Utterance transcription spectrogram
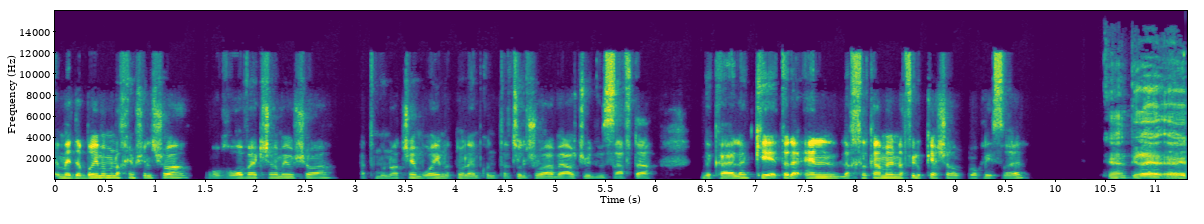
הם מדברים במונחים של שואה, רוב ההקשרים היו שואה, התמונות שהם רואים נתנו להם קונטקט של שואה ואושוויץ וסבתא וכאלה, כי אתה יודע, אין, לחלקם אין אפילו קשר עמוק לישראל. כן, תראה, אה,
